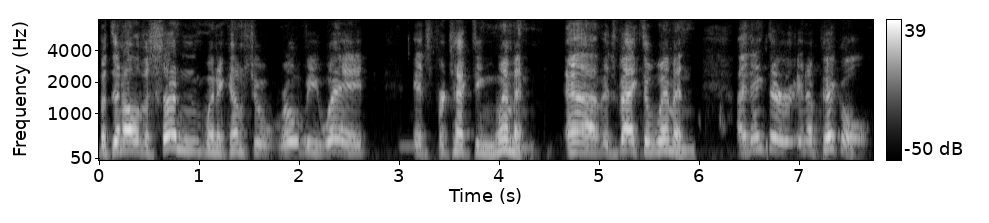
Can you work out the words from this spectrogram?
but then all of a sudden, when it comes to Roe v. Wade, it's protecting women. Uh, it's back to women. I think they're in a pickle.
